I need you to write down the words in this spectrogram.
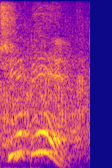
Chip in,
